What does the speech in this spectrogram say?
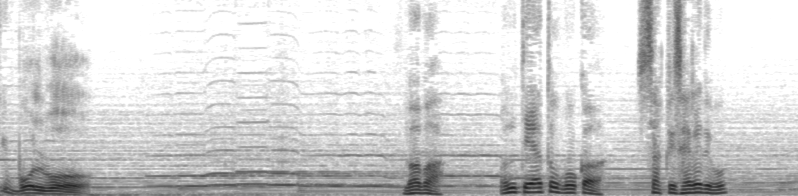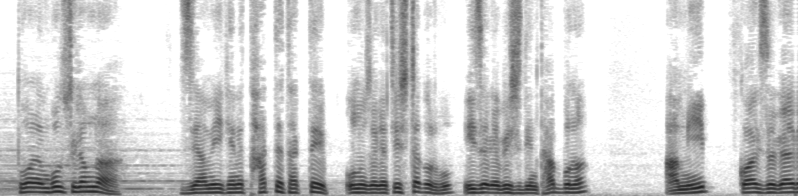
কি বলব? বাবা আমি তো এত বোকা চাকরি ছেড়ে দেব। তোমার আমি বলছিলাম না যে আমি এখানে থাকতে থাকতে অন্য জায়গায় চেষ্টা করব এই জায়গায় বেশি দিন থাকব না। আমি কয়েক জায়গায়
